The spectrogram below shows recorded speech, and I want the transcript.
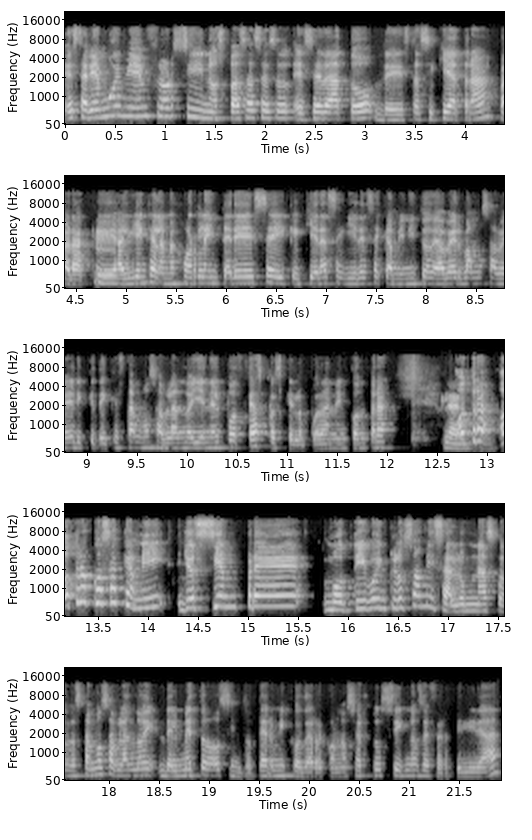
estaría muy bien, Flor, si nos pasas eso, ese dato de esta psiquiatra para que Mm. alguien que a lo mejor le interese y que quiera seguir ese caminito de a ver, vamos a ver de qué estamos hablando ahí en el podcast, pues que lo puedan encontrar. Claro. Otra, otra cosa que a mí, yo siempre motivo incluso a mis alumnas cuando estamos hablando del método sintotérmico de reconocer tus signos de fertilidad,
